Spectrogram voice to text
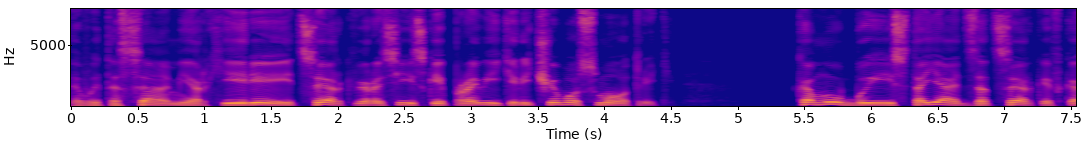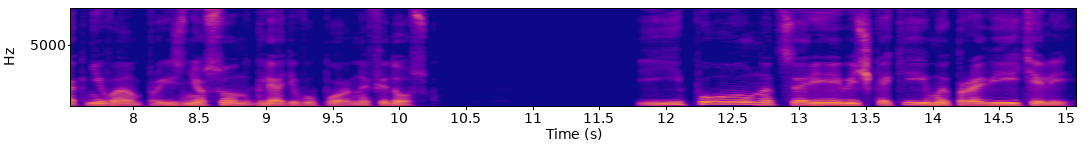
Да вы-то сами, архиереи, церкви российской правители, чего смотрите? Кому бы и стоять за церковь, как не вам, произнес он, глядя в упор на Федоску. И полно, царевич, какие мы правители!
